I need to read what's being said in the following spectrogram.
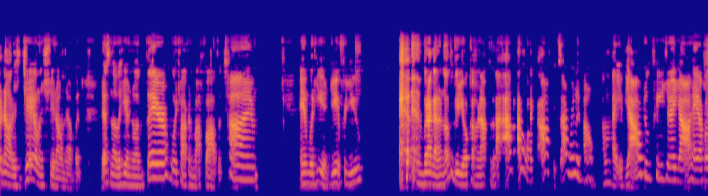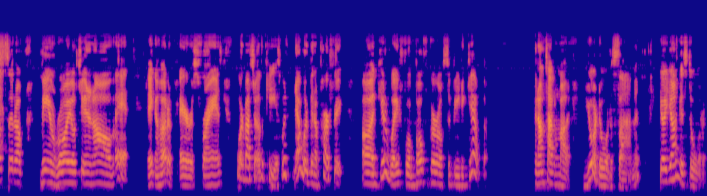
Putting all this jail and shit on there. But that's neither here nor there. We're talking about Father Time and what he had did for you but I got another video coming out because I, I, I don't like the optics. I really don't. I'm like, if y'all do PJ, y'all have her set up being royalty and all that, taking her to Paris, France. What about your other kids? That would have been a perfect uh, getaway for both girls to be together. And I'm talking about your daughter, Simon, your youngest daughter.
